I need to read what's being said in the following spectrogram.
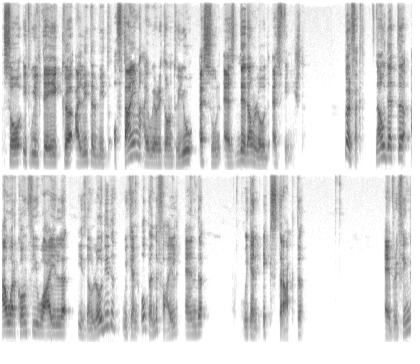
so it will take a little bit of time. I will return to you as soon as the download has finished. Perfect. Now that uh, our Comfy file is downloaded, we can open the file and we can extract everything.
